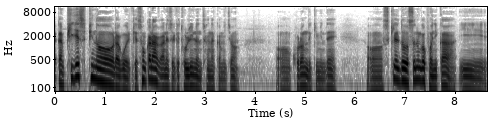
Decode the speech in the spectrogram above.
약간 피제 스피너라고 이렇게 손가락 안에서 이렇게 돌리는 장난감이죠. 어, 그런 느낌인데 어, 스킬도 쓰는 거 보니까 이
